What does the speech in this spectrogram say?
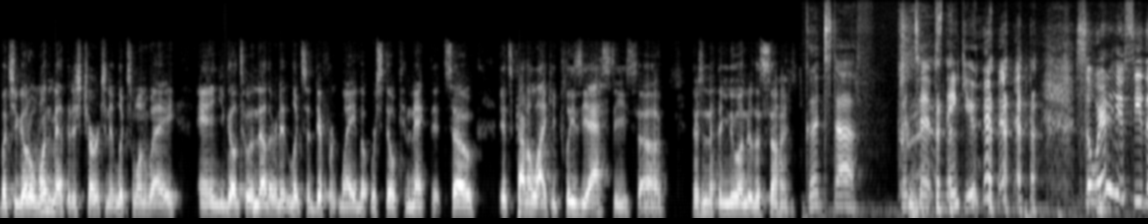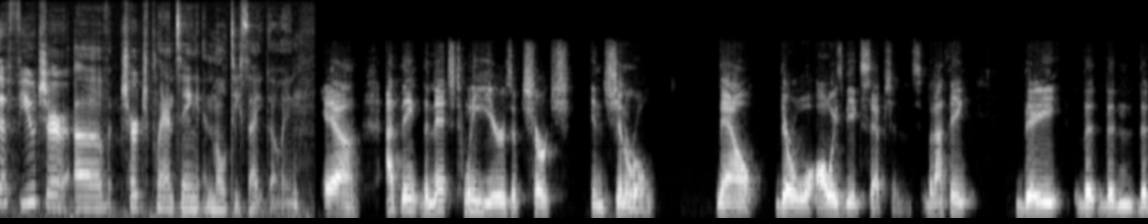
but you go to one Methodist church and it looks one way, and you go to another and it looks a different way, but we're still connected. So it's kind of like Ecclesiastes. Uh, there's nothing new under the sun. Good stuff. Good tips. Thank you. so, where do you see the future of church planting and multi site going? Yeah, I think the next 20 years of church in general, now, there will always be exceptions, but I think they the the the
